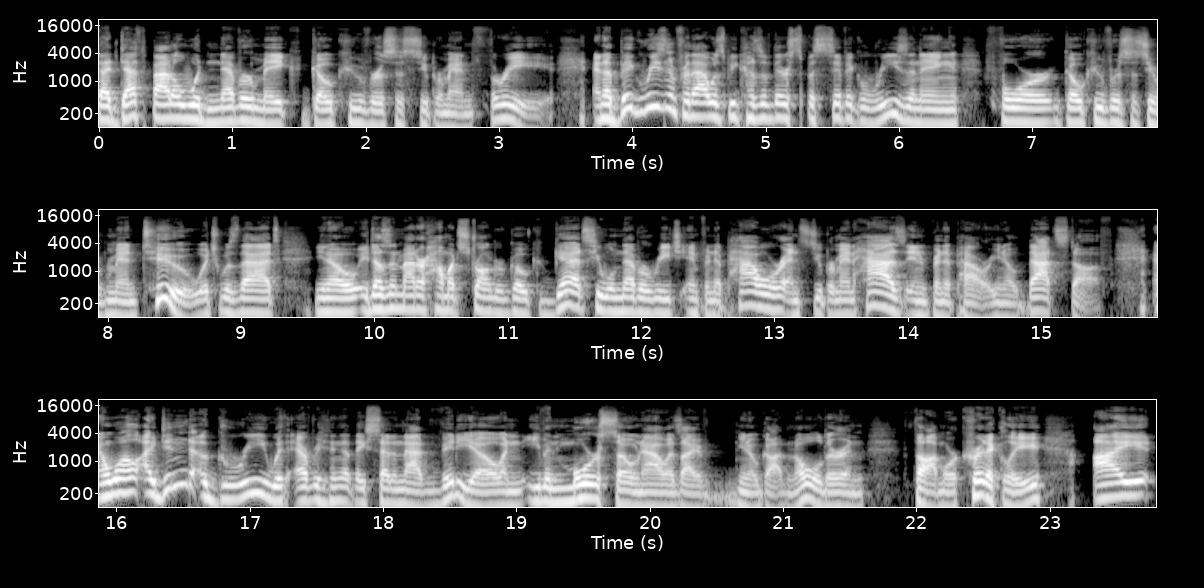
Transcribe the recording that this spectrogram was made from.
that Death Battle would never make Goku versus Superman 3. And a big reason for that was because of their specific reasoning for Goku versus Superman 2, which was that, you know, it doesn't matter how much stronger Goku gets, he will never reach infinite power, and Superman has infinite power, you know, that stuff. And while I didn't agree with everything that they said in that video, and even more so now as I've, you know, gotten older and thought more critically, I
